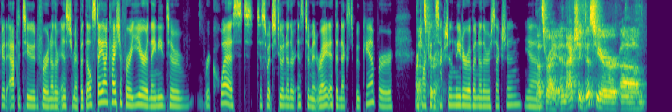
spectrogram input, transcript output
good aptitude for another instrument, but they'll stay on caixa for a year and they need to request to switch to another instrument, right? At the next boot camp or or That's talk to the section leader of another section. Yeah. That's right. And actually this year um,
